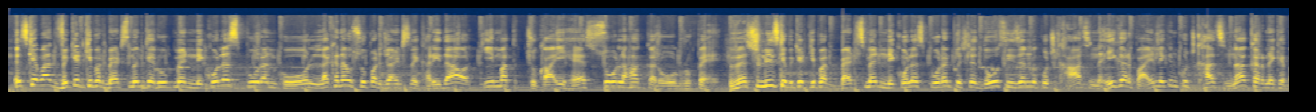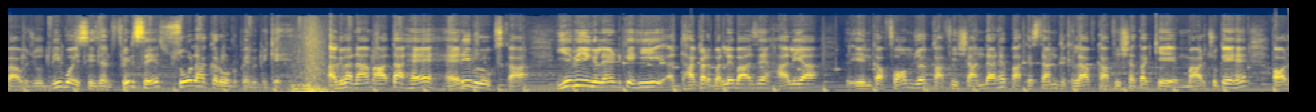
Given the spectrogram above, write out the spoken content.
इसके बाद विकेट कीपर बैट्समैन के रूप में निकोलस पूरन को लखनऊ सुपर जॉइंट्स ने खरीदा और कीमत चुकाई है 16 करोड़ रुपए। वेस्टइंडीज के wicket keeper batsman Nicholas Pooran पिछले दो सीज़न में कुछ खास नहीं कर पाए, लेकिन कुछ खास न करने के बावजूद भी वो इस सीज़न फिर से 16 करोड़ रुपए में बिके हैं। अगला नाम आता है हैरी ब्रूक्स का। ये भी इंग्लैंड के ही धाकड़ बल्लेबाज है। हालिया इनका फॉर्म जो है काफ़ी शानदार है। पाकिस्तान के खिलाफ काफ़ी शतक के मार चुके हैं और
